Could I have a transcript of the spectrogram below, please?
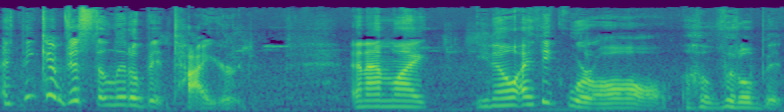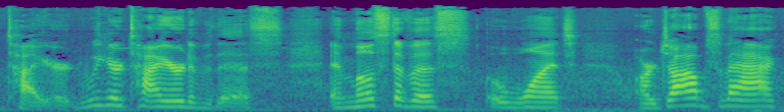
I think I'm just a little bit tired. And I'm like, you know, I think we're all a little bit tired. We are tired of this. And most of us want our jobs back.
